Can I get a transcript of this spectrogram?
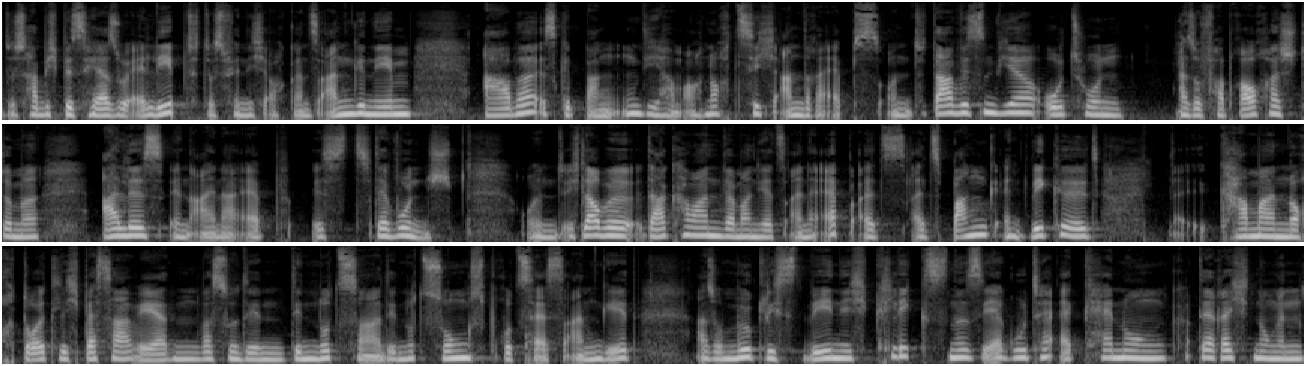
Das habe ich bisher so erlebt. Das finde ich auch ganz angenehm. Aber es gibt Banken, die haben auch noch zig andere Apps. Und da wissen wir, O-Ton also Verbraucherstimme, alles in einer App ist der Wunsch. Und ich glaube, da kann man, wenn man jetzt eine App als, als Bank entwickelt, kann man noch deutlich besser werden, was so den, den Nutzer, den Nutzungsprozess angeht. Also möglichst wenig Klicks, eine sehr gute Erkennung der Rechnungen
